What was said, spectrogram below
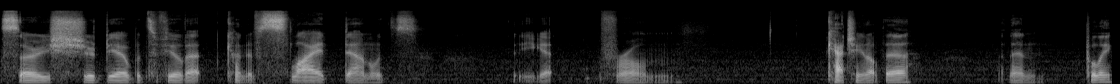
So you should be able to feel that kind of slide downwards that you get from catching it up there and then pulling.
